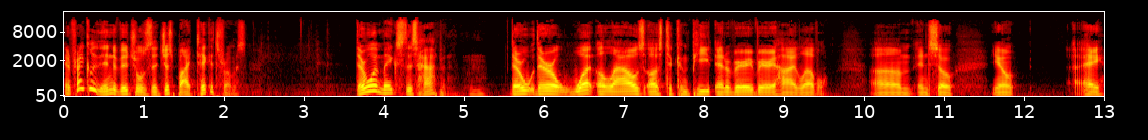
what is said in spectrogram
and frankly, the individuals that just buy tickets from us, they're what makes this happen. Mm-hmm. They're they're what allows us to compete at a very very high level. Um, and so, you know, hey,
